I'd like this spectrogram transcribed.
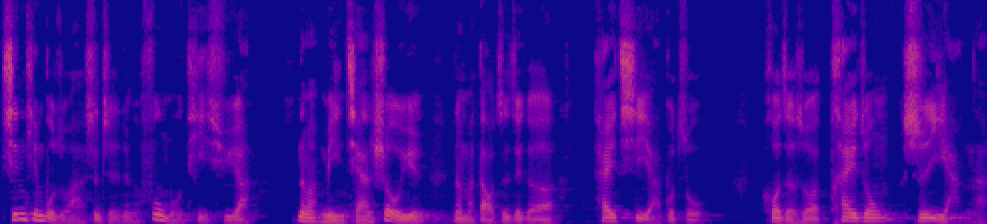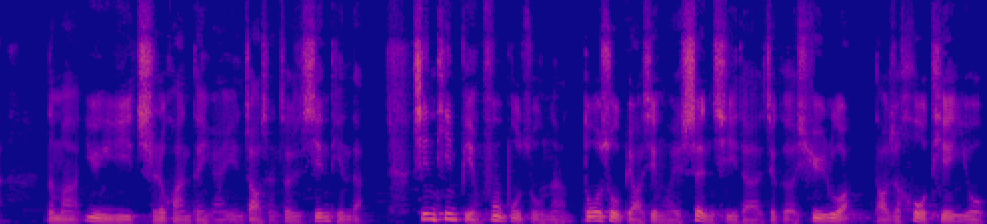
先天不足啊，是指那个父母体虚啊。那么勉强受孕，那么导致这个胎气啊不足，或者说胎中失养啊，那么孕育迟缓等原因造成，这是先天的。先天禀赋不足呢，多数表现为肾气的这个虚弱，导致后天有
